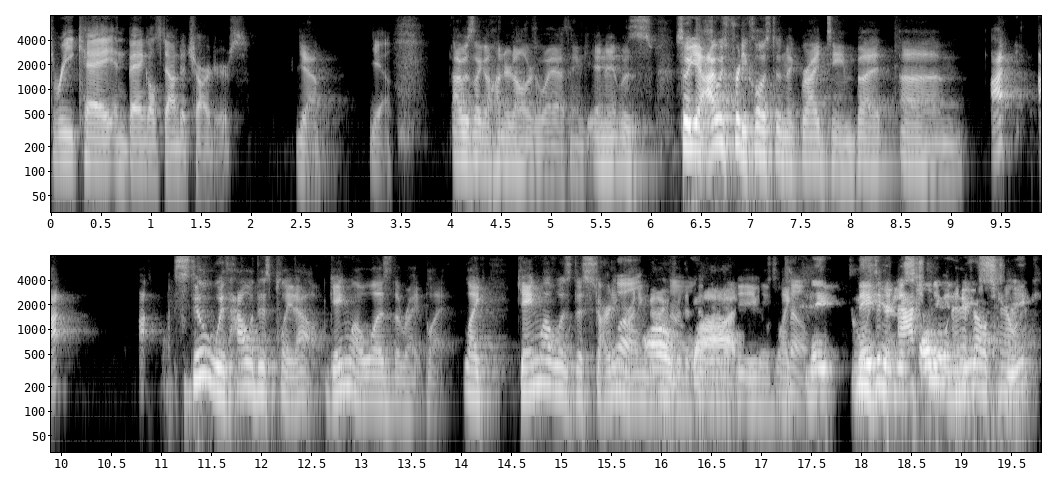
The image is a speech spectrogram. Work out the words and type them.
3K, and Bengals down to Chargers. Yeah. Yeah. I was like a hundred dollars away, I think. And it was so yeah, I was pretty close to the McBride team, but um I I, I still with how this played out, Gainwell was the right play. Like Gainwell was the starting Well, running back oh for the, God. the Eagles. Like No. Nate, Nate, you're just actual starting a new NFL talent. streak.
